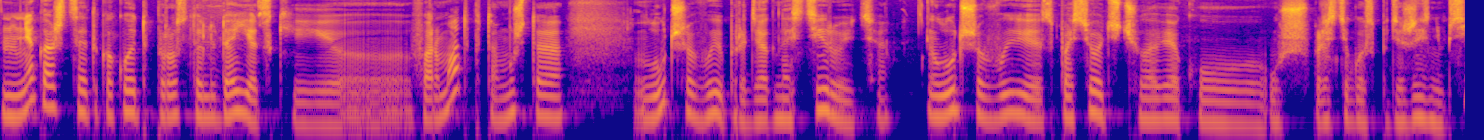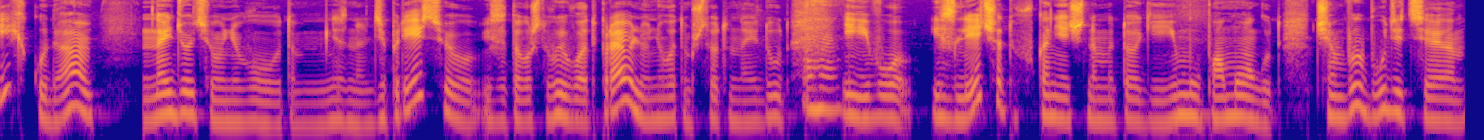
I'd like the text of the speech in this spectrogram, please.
Но мне кажется, это какой-то просто людоедский э, формат, потому что лучше вы продиагностируете лучше вы спасете человеку, уж, прости господи, жизнь психику, да, найдете у него, там, не знаю, депрессию из-за того, что вы его отправили, у него там что-то найдут, угу. и его излечат в конечном итоге, ему помогут, чем вы будете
